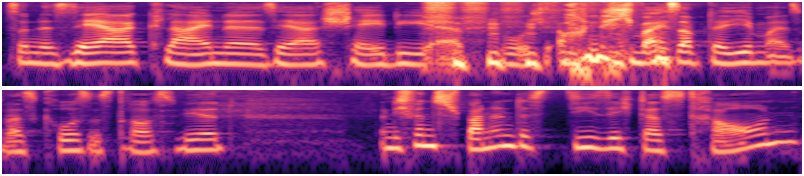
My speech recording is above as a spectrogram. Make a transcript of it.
so eine sehr kleine, sehr shady App, wo ich auch nicht weiß, ob da jemals was Großes draus wird. Und ich finde es spannend, dass die sich das trauen.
